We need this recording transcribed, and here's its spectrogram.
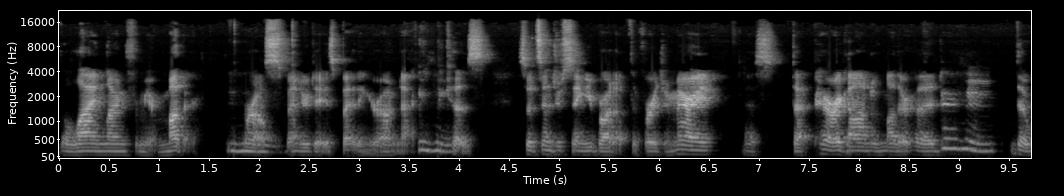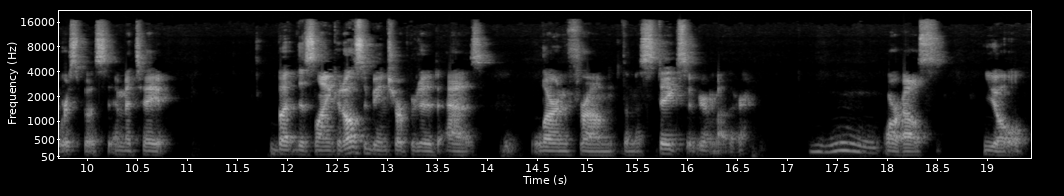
the line learned from your mother, or else spend your days biting your own neck. Mhm. Because so it's interesting you brought up the Virgin Mary as that paragon of motherhood that we're supposed to imitate. But this line could also be interpreted as learn from the mistakes of your mother, Mhm. or else you'll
